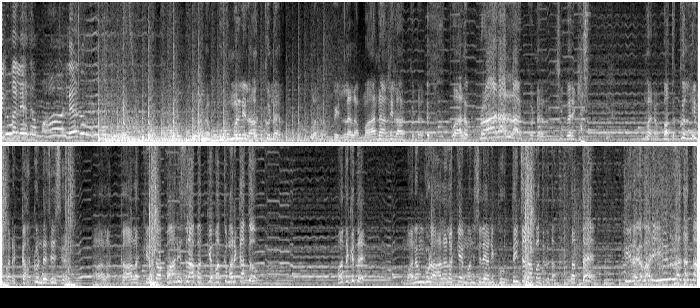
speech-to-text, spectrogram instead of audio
ఇలువ లేదమ్మా లేదు. మన భూముల్ని లాక్కున్నారు మన పిల్లల మానాల్ని లాక్కున్నారు వాళ్ళ ప్రాణాలు లాక్కున్నారు చివరికి మన బతుకుల్ని మనకు కాకుండా చేశారు. వాళ్ళ కాల కింద బానిసలా బతికే బతుకు మనకద్దు బతికితే మనం కూడా అలలకే మనుషులే అని గుర్తించలా బతుకుతా. సత్తే తిరగబడి ఈరుల్లా సత్తా.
